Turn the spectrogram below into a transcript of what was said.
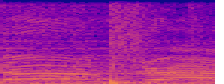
up the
